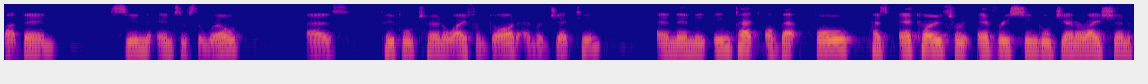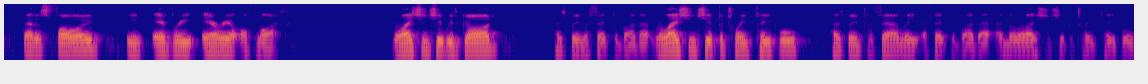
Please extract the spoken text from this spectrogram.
But then sin enters the world as people turn away from God and reject Him. and then the impact of that fall has echoed through every single generation that has followed in every area of life. Relationship with God has been affected by that. Relationship between people has been profoundly affected by that. And the relationship between people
